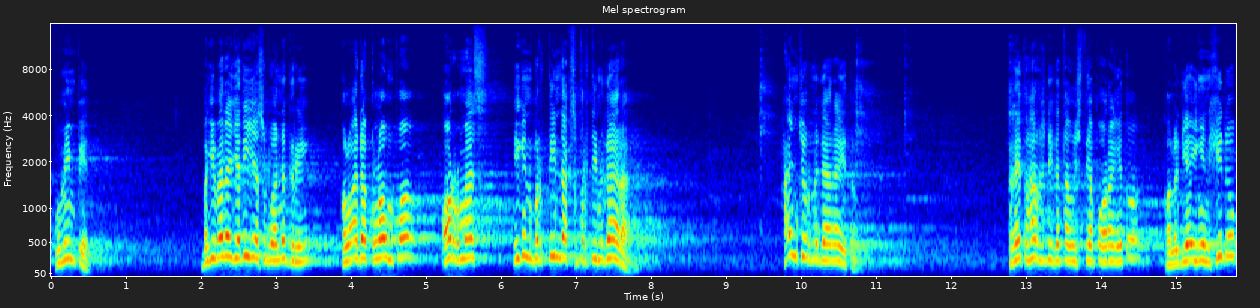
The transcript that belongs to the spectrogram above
pemimpin. Bagaimana jadinya sebuah negeri kalau ada kelompok ormas ingin bertindak seperti negara? Hancur negara itu. Karena itu harus diketahui setiap orang itu kalau dia ingin hidup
